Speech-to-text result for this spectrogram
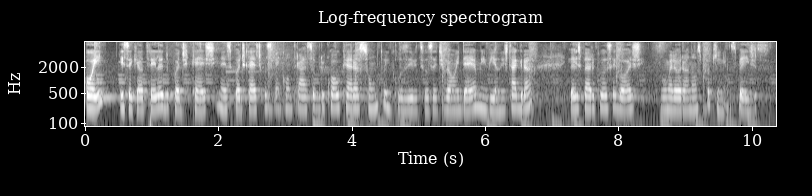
Oi, esse aqui é o trailer do podcast. Nesse podcast você vai encontrar sobre qualquer assunto, inclusive se você tiver uma ideia, me envia no Instagram. Eu espero que você goste. Vou melhorando aos pouquinhos. Beijos.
